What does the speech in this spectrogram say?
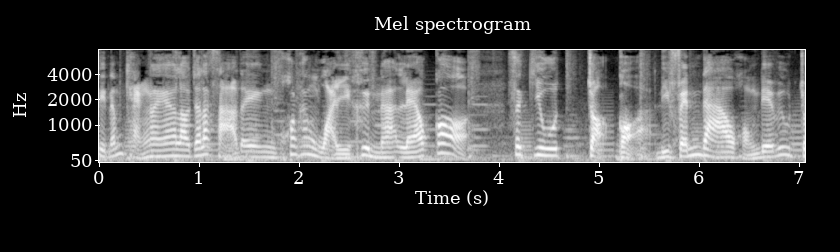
ติดน้ำแข็งอะไรเงี้ยเราจะรักษาตัวเองค่อนข้างไวขึ้นนะแล้วก็ สกิลเจาะเกาะดีเฟน d ์ดาวของเดวิลโจ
